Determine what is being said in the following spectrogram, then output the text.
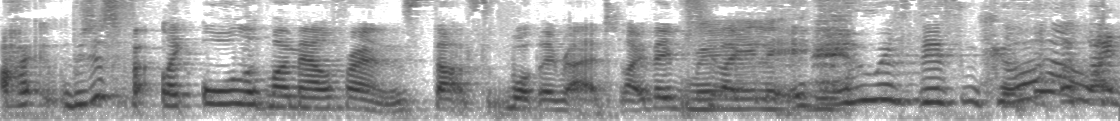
I was just like all of my male friends. That's what they read. Like they'd Really? like, "Who is this girl?" Like,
